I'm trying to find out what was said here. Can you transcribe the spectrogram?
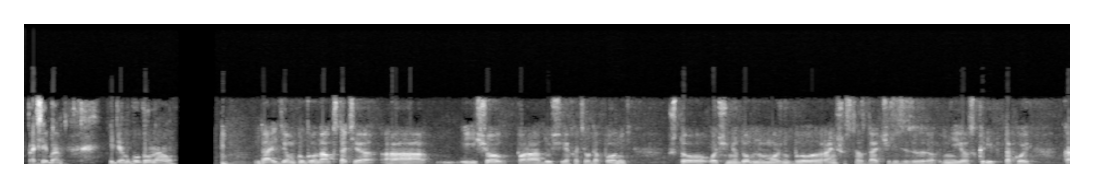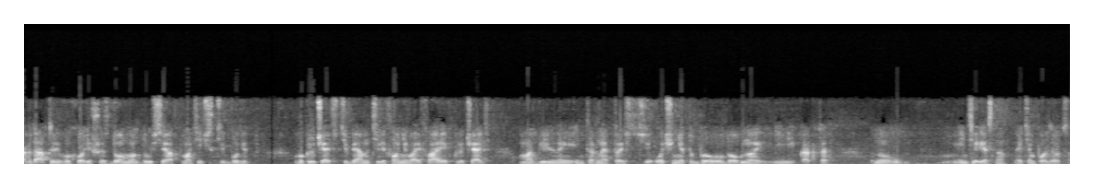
Спасибо. Идем в Google Now? Да, идем в Google Now. Кстати, а, еще про Дуси я хотел дополнить, что очень удобно можно было раньше создать через нее скрипт такой. Когда ты выходишь из дома, Дуся автоматически будет выключать у тебя на телефоне Wi-Fi и включать мобильный интернет. То есть очень это было удобно и как-то ну, интересно этим пользоваться.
